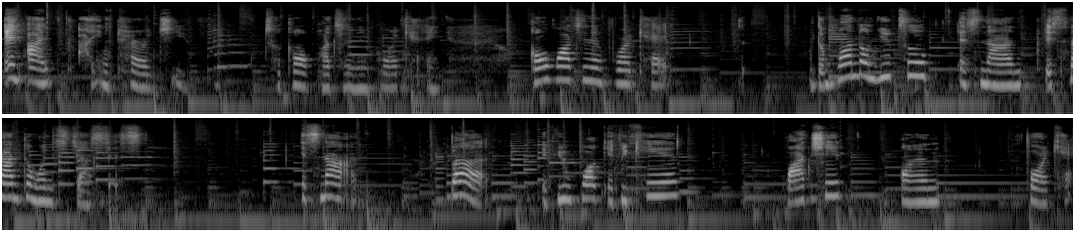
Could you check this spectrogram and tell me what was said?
and I, I encourage you to go watch it in 4K. Go watch it in 4K. The one on YouTube is not it's not doing its justice. It's not. But if you walk if you can watch it on 4K.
